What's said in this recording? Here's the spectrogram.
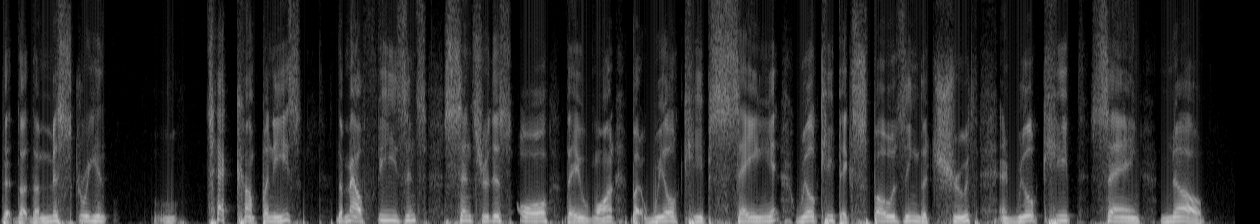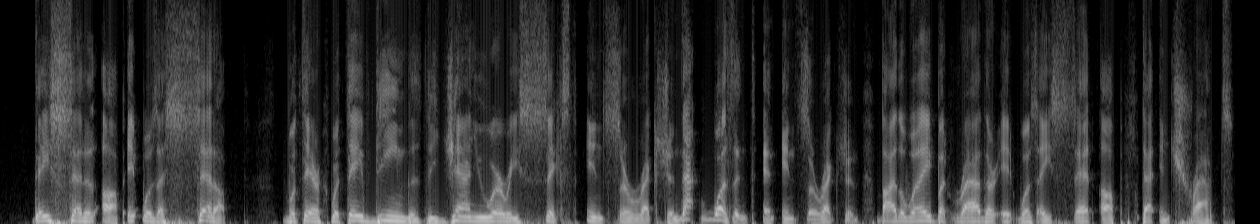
the, the, the miscreant tech companies, the malfeasance, censor this all they want, but we'll keep saying it. We'll keep exposing the truth, and we'll keep saying, no, they set it up. It was a setup what they're what they've deemed as the January 6th insurrection. That wasn't an insurrection, by the way, but rather it was a setup that entrapped.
